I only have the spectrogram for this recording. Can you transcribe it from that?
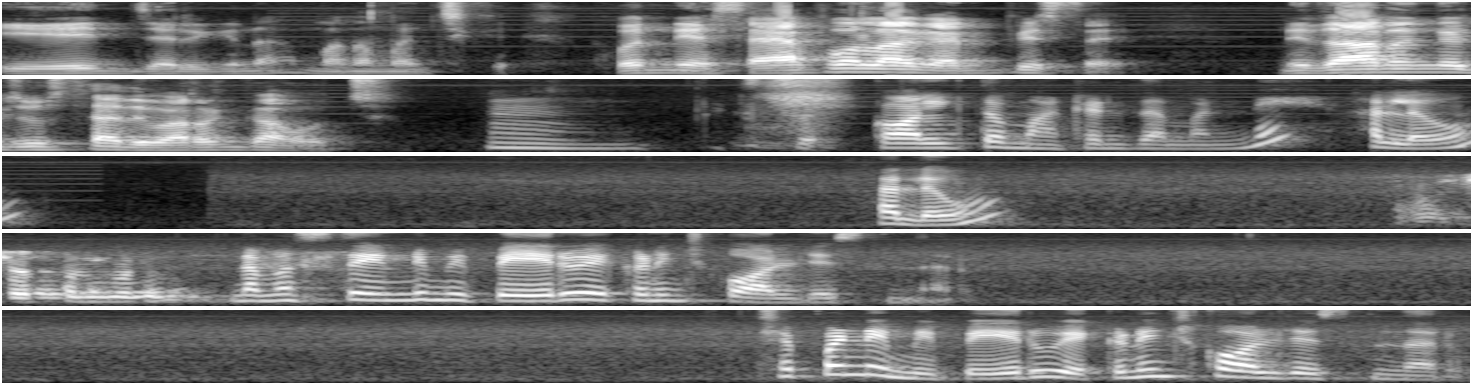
ఏది జరిగినా మన మంచికే. కొన్ని శాపంలాగా అనిపిస్తాయి. నిదానంగా చూస్తే అది వరం కావచ్చు. కాల్తో మాట్లాడదామండి. హలో. హలో. చెప్పండి మేడం. నమస్తే అండి మీ పేరు ఎక్కడి నుంచి కాల్ చేస్తున్నారు? చెప్పండి మీ పేరు ఎక్కడి నుంచి కాల్ చేస్తున్నారు?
